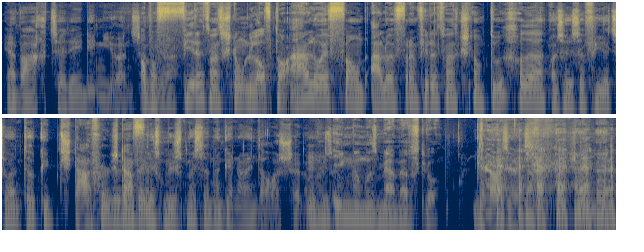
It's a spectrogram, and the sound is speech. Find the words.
erwacht seit einigen Jahren. So, Aber ja. 24 Stunden läuft da ein Läufer und ein Läufer in 24 Stunden durch? Oder? Also ist er 24, da gibt es Staffel, Staffel. das müssen wir dann genau in der Ausschreibung mhm. Irgendwann muss mehr mehr aufs Klo. Genau so ist Stimmt, ja.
